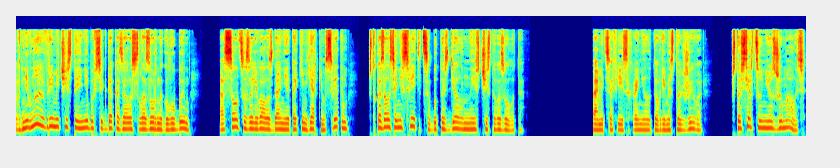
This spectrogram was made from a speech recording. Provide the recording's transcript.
В дневное время чистое небо всегда казалось лазурно-голубым, а солнце заливало здание таким ярким светом, что, казалось, они светятся, будто сделанные из чистого золота. Память Софии сохранила то время столь живо, что сердце у нее сжималось,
